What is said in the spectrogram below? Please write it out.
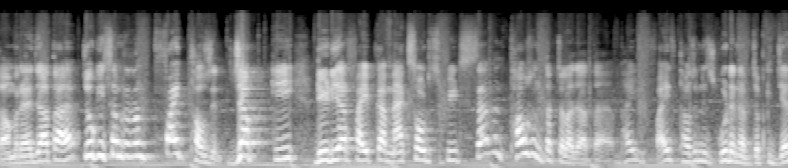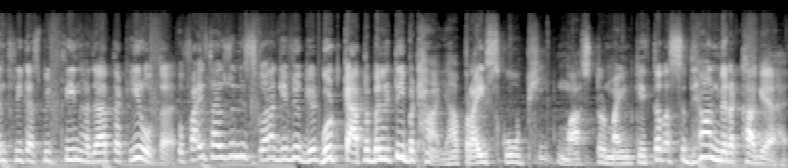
कम रह जाता है, जो कि अराउंड फाइव थाउज़ेंड जबकि डीडीआर फाइव का max out speed seven thousand तक चला जाता है। भाई five thousand is good enough जबकि जेन थ्री का स्पीड तीन हज़ार तक ही होता है। तो five thousand is give you good capability but हाँ यहाँ प्राइस को भी मास्टरमाइंड की तरह से ध्यान में रखा गया है।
